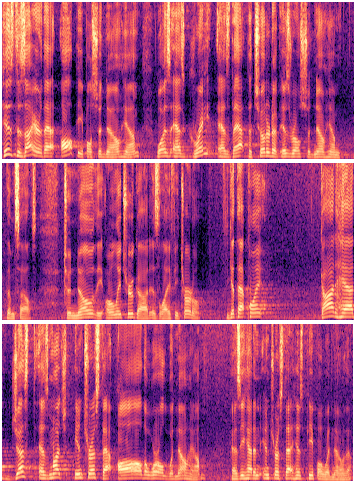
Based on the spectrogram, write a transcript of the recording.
His desire that all people should know him was as great as that the children of Israel should know him themselves. To know the only true God is life eternal. You get that point? God had just as much interest that all the world would know him as he had an interest that his people would know them.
